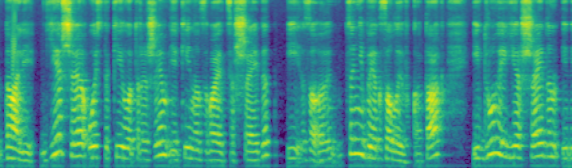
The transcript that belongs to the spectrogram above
Далі є ще ось такий от режим, який називається Shaded, і е, це ніби як заливка, так? І другий є Shaded, і,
